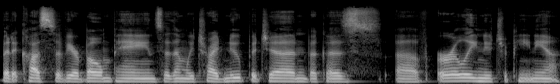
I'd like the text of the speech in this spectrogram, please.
but it caused severe bone pain. So then we tried Neupogen because of early neutropenia.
